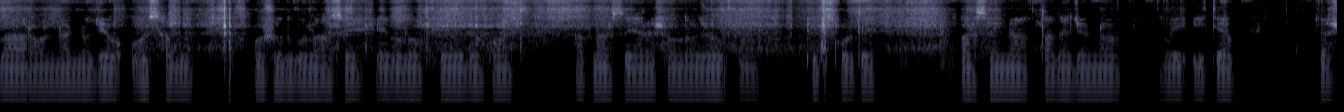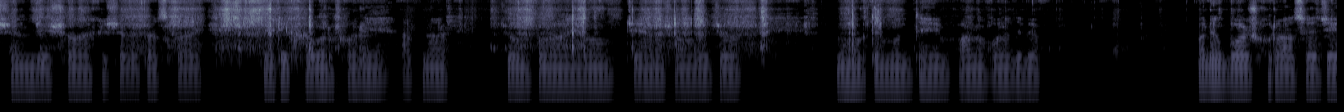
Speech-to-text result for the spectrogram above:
বা আর অন্যান্য যে ওষুধগুলো আছে, এগুলো খেয়ে যখন আপনার চেহারা সৌন্দর্য ঠিক করতে পারছেন না, তাদের জন্য এই ই ক্যাপ চারশো সহায়ক হিসেবে কাজ করে। এটি খাবার ফলে আপনার চুল পড়া এবং চেহারা সৌন্দর্য মুহূর্তের মধ্যে ভালো করে দেবে। অনেক বয়স্করা আছে যে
